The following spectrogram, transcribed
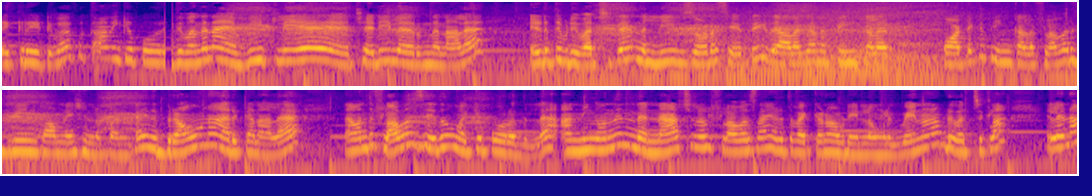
டெக்கரேட்டிவாக இப்போ காமிக்க போகிறேன் இது வந்து நான் என் வீட்லேயே செடியில் இருந்தனால எடுத்து இப்படி வச்சுட்டேன். இந்த லீவ்ஸோடு சேர்த்து இது அழகான பிங்க் கலர் பாட்டுக்கு பிங்க் கலர் ஃப்ளவர் க்ரீன் காம்பினேஷனில் பண்ணிட்டேன். இது ப்ரௌனாக இருக்கனால நான் வந்து ஃப்ளவர்ஸ் எதுவும் வைக்க போகிறதில்ல அண்ட் நீங்கள் வந்து இந்த நேச்சுரல் ஃப்ளவர்ஸ் தான் எடுத்து வைக்கணும் அப்படின்னு இல்லை உங்களுக்கு வேணும்னா அப்படி வச்சுக்கலாம். இல்லைன்னா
